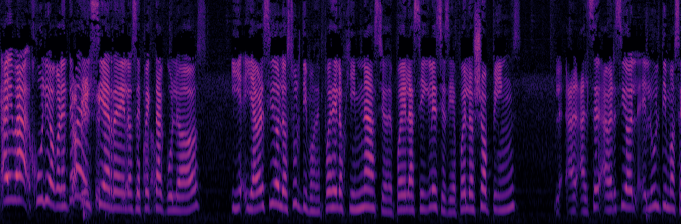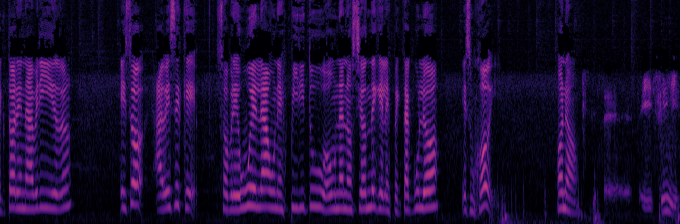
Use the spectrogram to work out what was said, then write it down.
Ahí va, Julio, con el tema del cierre de los espectáculos y, haber sido los últimos, después de los gimnasios, después de las iglesias y después de los shoppings, al, ser, haber sido el último sector en abrir, eso a veces que sobrevuela un espíritu o una noción de que el espectáculo es un hobby. ¿O no? Eh, y sí,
